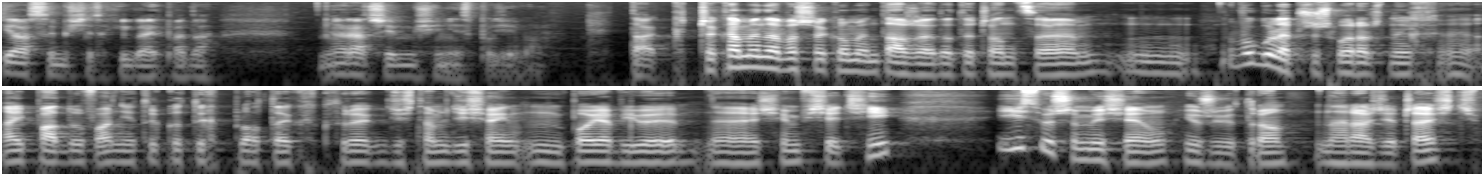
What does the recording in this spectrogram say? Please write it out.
ja osobiście takiego iPada raczej bym się nie spodziewał. Tak, czekamy na Wasze komentarze dotyczące mm, w ogóle przyszłorocznych e, iPadów, a nie tylko tych plotek, które gdzieś tam dzisiaj mm, pojawiły się w sieci. I słyszymy się już jutro. Na razie, cześć.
